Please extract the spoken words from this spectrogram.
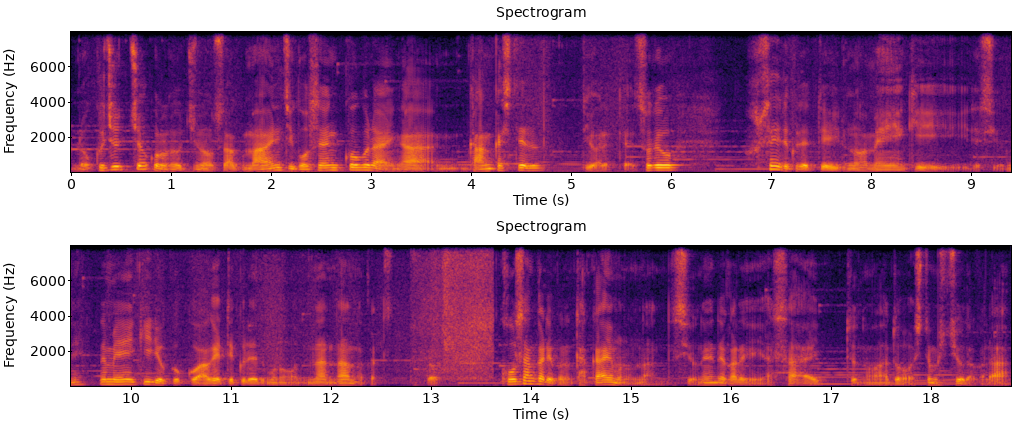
60兆個のうちのさ毎日5,000個ぐらいががん化してるって言われてそれを防いでくれているのは免疫ですよね。で免疫力をこう上げてくれるものは何なのかっつと抗酸化力の高いものなんですよねだから野菜っていうのはどうしても必要だから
